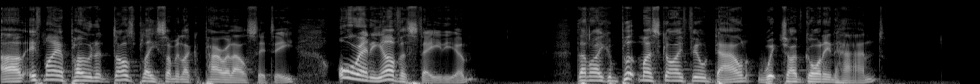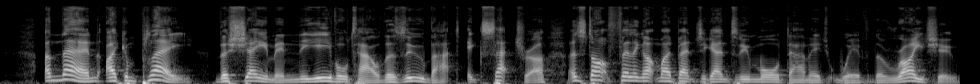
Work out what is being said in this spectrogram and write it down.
uh, if my opponent does play something like a Parallel City or any other stadium, then I can put my Skyfield down, which I've got in hand, and then I can play the Shaymin, the Yveltal, the Zubat, etc., and start filling up my bench again to do more damage with the Raichu.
